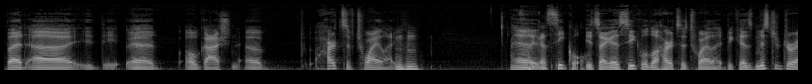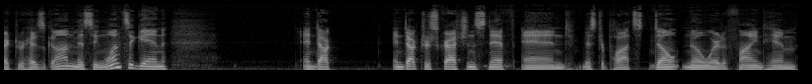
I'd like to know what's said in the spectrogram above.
but uh, it- uh, oh gosh, uh, Hearts of Twilight. Mhm. Uh, like a sequel. It's like a sequel to Hearts of Twilight because Mr. Director has gone missing once again, and Doc and Doctor Scratch and Sniff and Mr. Plotz don't know where to find him,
